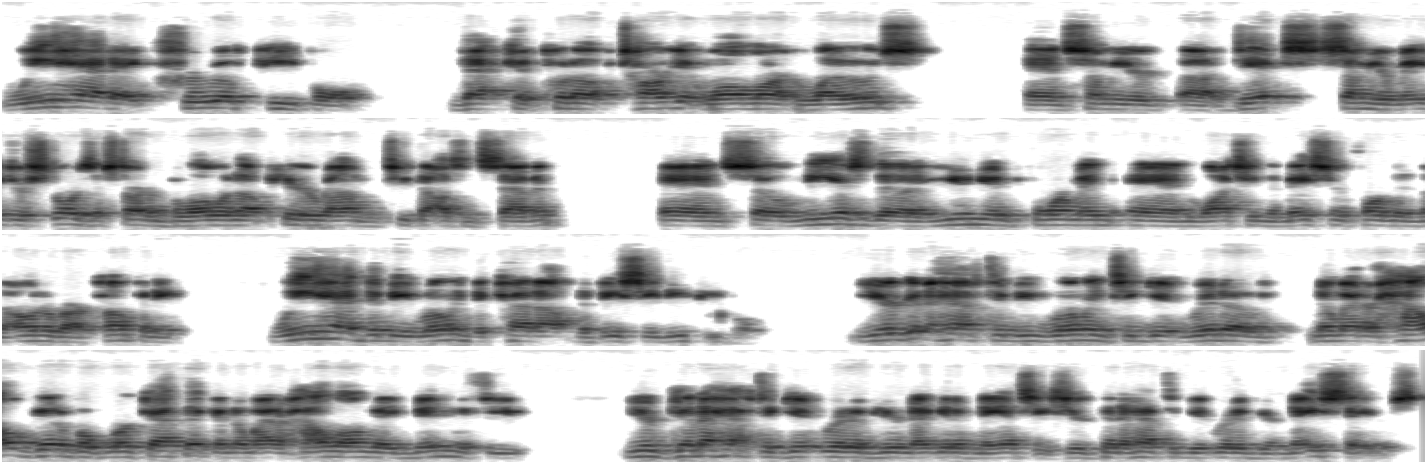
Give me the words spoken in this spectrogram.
we had a crew of people that could put up Target, Walmart, Lowe's, and some of your uh, Dick's, some of your major stores that started blowing up here around 2007. And so, me as the union foreman and watching the mason foreman and the owner of our company, we had to be willing to cut out the BCD people. You're going to have to be willing to get rid of, no matter how good of a work ethic and no matter how long they've been with you, you're going to have to get rid of your negative Nancy's. You're going to have to get rid of your naysayers.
